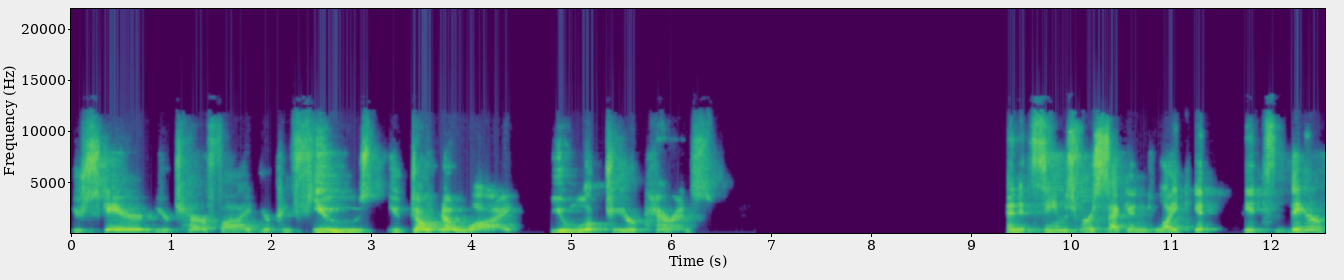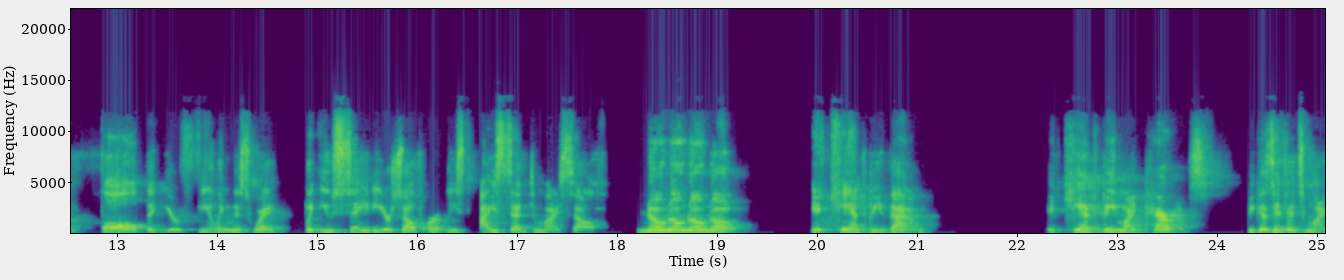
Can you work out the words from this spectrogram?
you're scared, you're terrified, you're confused, you don't know why. You look to your parents, and it seems for a second like it, it's their fault that you're feeling this way. But you say to yourself, or at least I said to myself, no, no, no, no. It can't be them. It can't be my parents. Because if it's my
